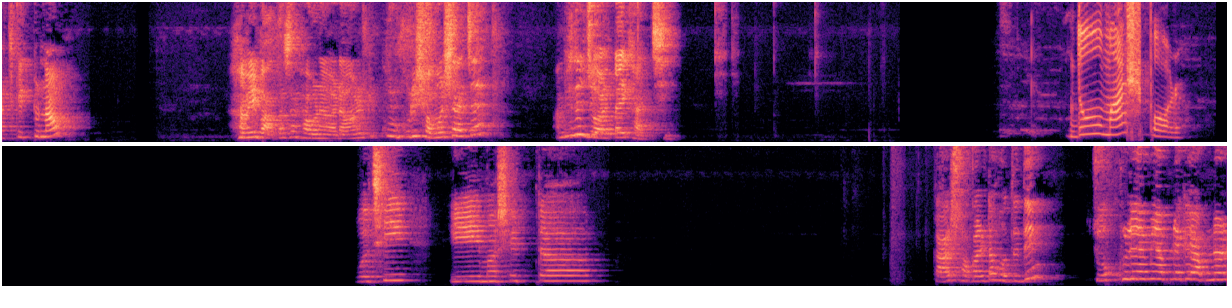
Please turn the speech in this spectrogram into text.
আজকে একটু নাও। আমি বাতাসা খাব না ম্যাডাম। আমার একটু কুরকুরি সমস্যা আছে। আমি শুধু জলটাই খাচ্ছি। দু মাস পর। বলছি এই মাসেরটা কাল সকালটা হতে দিন। চোখ খুলে আমি আপনাকে আপনার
